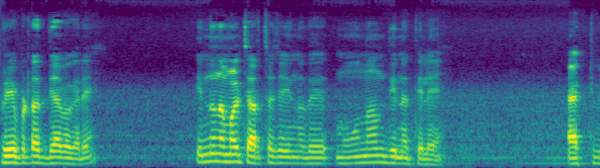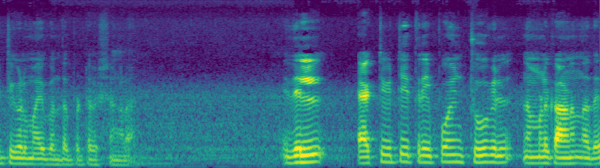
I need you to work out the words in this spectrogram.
പ്രിയപ്പെട്ട അധ്യാപകരെ ഇന്ന് നമ്മൾ ചർച്ച ചെയ്യുന്നത് മൂന്നാം ദിനത്തിലെ ആക്ടിവിറ്റികളുമായി ബന്ധപ്പെട്ട വിഷയങ്ങളാണ്. ഇതിൽ ആക്ടിവിറ്റി ത്രീ പോയിന്റ് ടൂവിൽ നമ്മൾ കാണുന്നത്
